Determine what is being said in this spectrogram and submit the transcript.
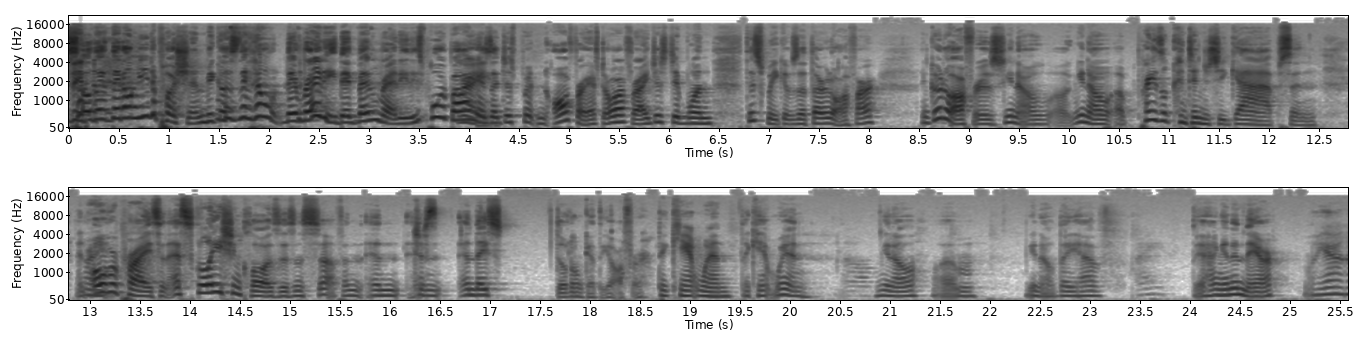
so they, they don't need to push them because they don't. They're ready. They've been ready. These poor buyers Right. that just put an offer after offer. I just did one this week. It was a third offer, and good offers. You know, uh, you know, appraisal contingency gaps and and Right. overprice and escalation clauses and stuff, and and Just- just and they still don't get the offer. they can't win. They can't win. No. You know, um, you know they have. They're hanging in there, Well, yeah.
